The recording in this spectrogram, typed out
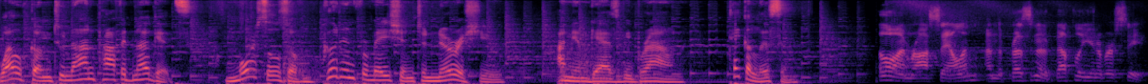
Welcome to Nonprofit Nuggets, morsels of good information to nourish you. I'm M. Gasby Brown. Take a listen. Hello, I'm Ross Allen. I'm the president of Bethel University.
